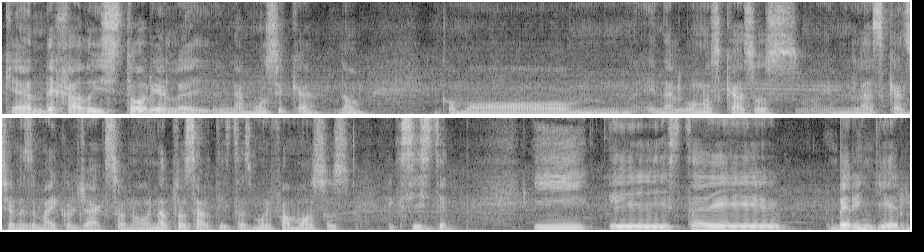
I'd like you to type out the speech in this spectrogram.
que han dejado historia en la, en la música, ¿no? Como mm, en algunos casos en las canciones de Michael Jackson o en otros artistas muy famosos existen. Y eh, este Behringer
